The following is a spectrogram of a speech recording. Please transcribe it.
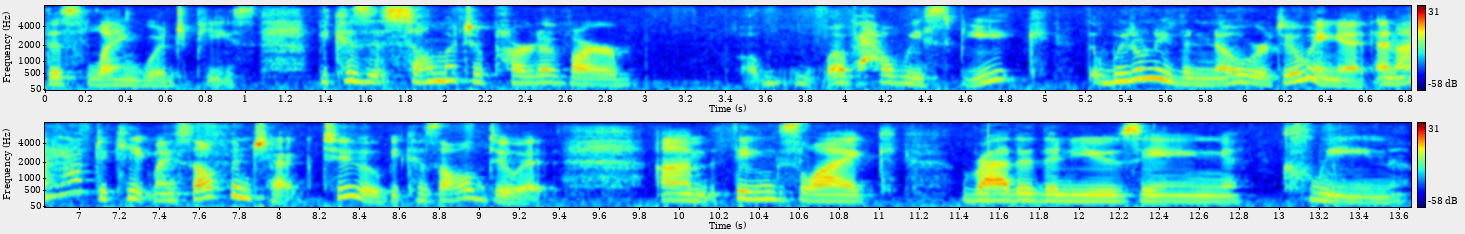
This language piece because it's so much a part of our of how we speak that we don't even know we're doing it and i have to keep myself in check too because i'll do it um, things like rather than using clean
